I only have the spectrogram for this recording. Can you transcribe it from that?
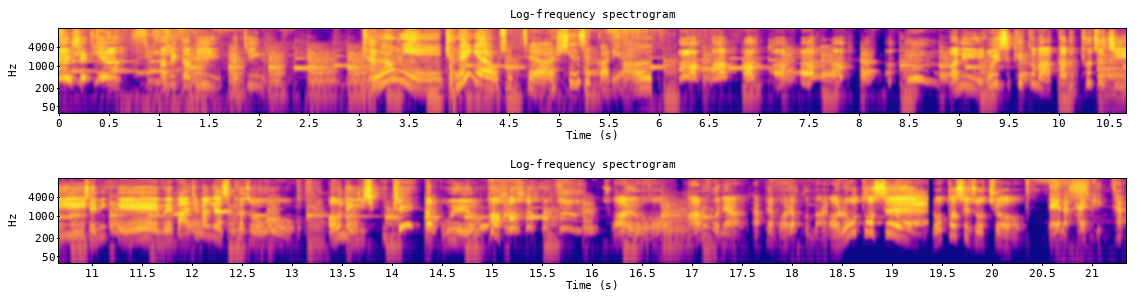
야이 새끼야. 까비 까비 화이팅. 조용히 조용히 하라고 제트야 흰 색깔이야 어우, 아니 보이스 킬 거면 아까도 켜주지 재밌게 왜 마지막에 와서 켜줘 아 근데 29킬? 나 뭐예요? 좋아요. 바로 그냥 잡혀버렸구만. 어 로터스! 로터스 좋죠. 레이나 갈픽 컷.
